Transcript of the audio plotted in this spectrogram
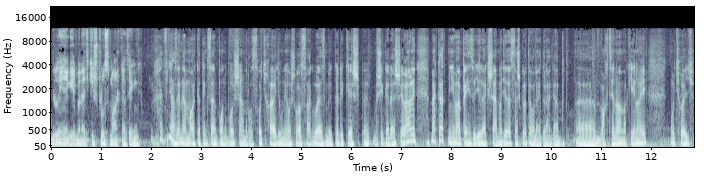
lényegében egy kis plusz marketing. Hát figyelj, azért nem marketing szempontból sem rossz, hogyha egy uniós országban ez működik és sikeressé válik, meg hát nyilván pénzügyileg sem, hogy az összes követ a legdrágább vakcina, a kínai, úgyhogy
